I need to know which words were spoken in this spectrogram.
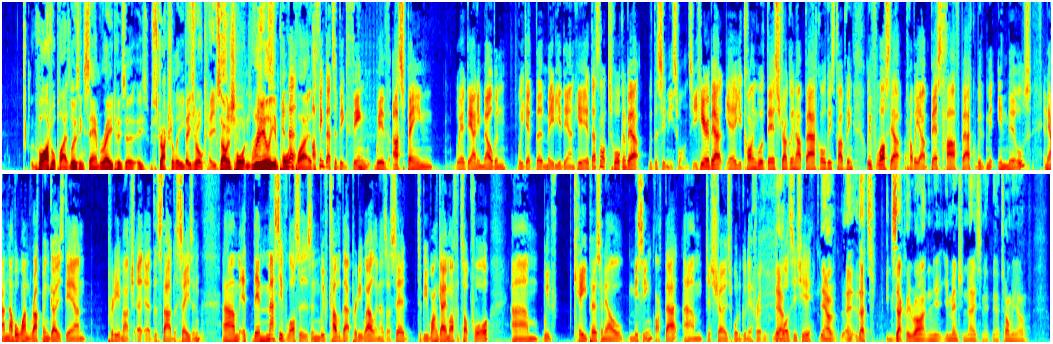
vital players, losing Sam Reid, who's a who's structurally These are all key so important, players. really important that- players. I think that's a big thing with us being we're down in Melbourne. We get the media down here. That's not talking about with the Sydney Swans. You hear about yeah, your Collingwood, they're struggling up back, all this type of thing. We've lost our probably our best halfback with in Mills, and our number one ruckman goes down pretty much at, at the start of the season. Um, it, they're massive losses, and we've covered that pretty well. And as I said, to be one game off a top four um, with key personnel missing like that um, just shows what a good effort Yeah. it was this year. Now, uh, that's exactly right. And you, you mentioned Naismith. Now, Tommy, I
